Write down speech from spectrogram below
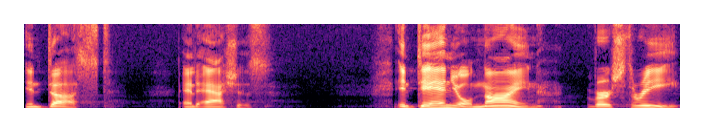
in dust and ashes. In Daniel 9, verse 3,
